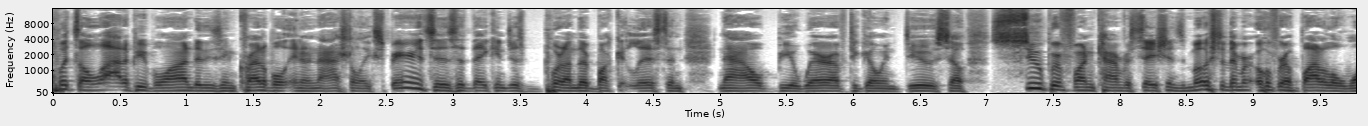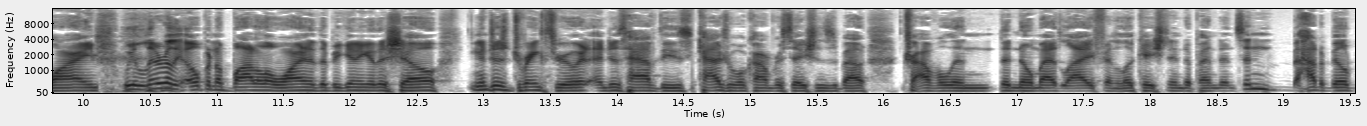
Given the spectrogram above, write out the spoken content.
puts a lot of people onto these incredible international experiences that they can just put on their bucket list and now be aware of to go and do. So super fun conversations. Most of them are over a bottle of wine. We literally open a bottle of wine at the beginning of the show and just drink through it and just have these casual conversations about travel and the nomad life and location independence and how to build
